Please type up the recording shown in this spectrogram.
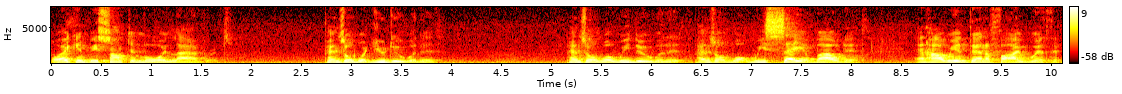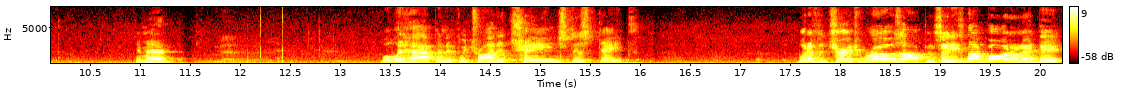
or it can be something more elaborate. Depends on what you do with it. Depends on what we do with it. Depends on what we say about it and how we identify with it. Amen? Amen. What would happen if we try to change this date? What if the church rose up and said, He's not born on that date?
